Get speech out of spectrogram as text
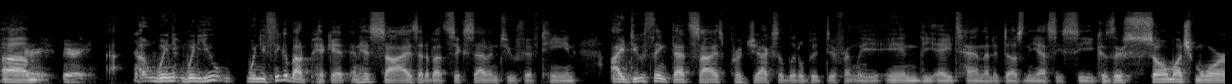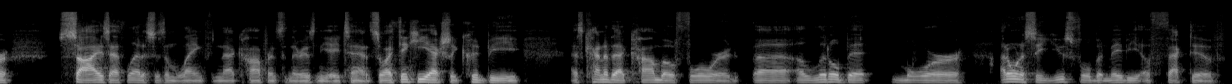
Um, very, very. Uh, when when you when you think about Pickett and his size at about 6'7", 215, I do think that size projects a little bit differently in the A10 than it does in the SEC because there's so much more size, athleticism, length in that conference than there is in the A10. So I think he actually could be as kind of that combo forward, uh, a little bit more. I don't want to say useful, but maybe effective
